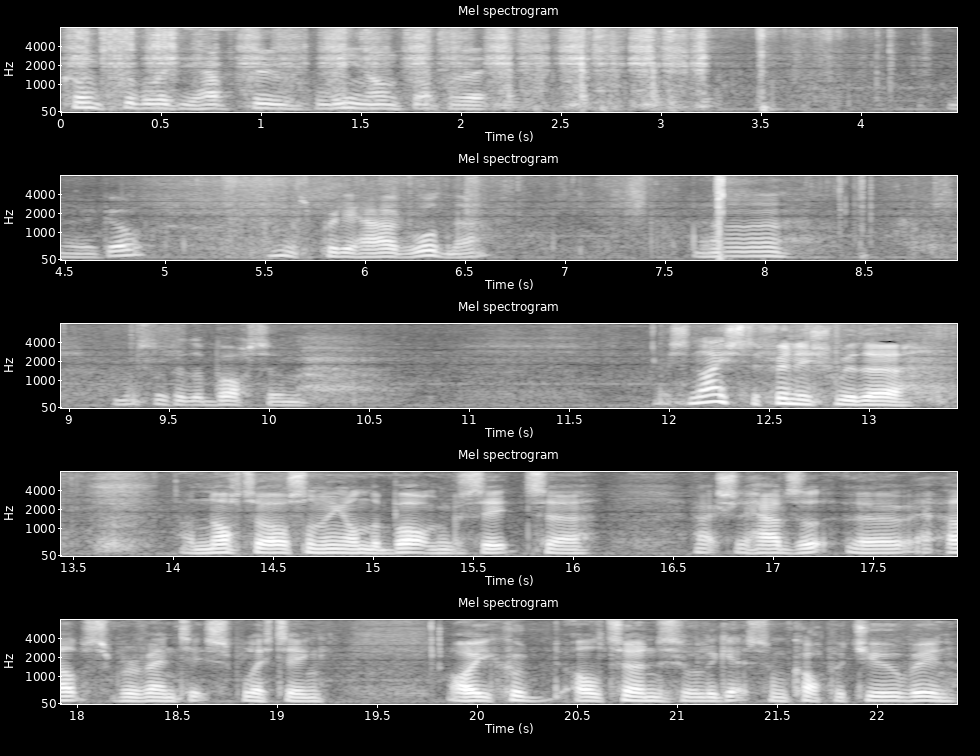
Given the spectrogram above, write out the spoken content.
comfortable if you have to lean on top of it. There we go. It's pretty hard wood now. Uh, let's look at the bottom. It's nice to finish with a, a knot or something on the bottom because it uh, actually has, uh, helps to prevent it splitting. Or you could alternatively get some copper tubing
